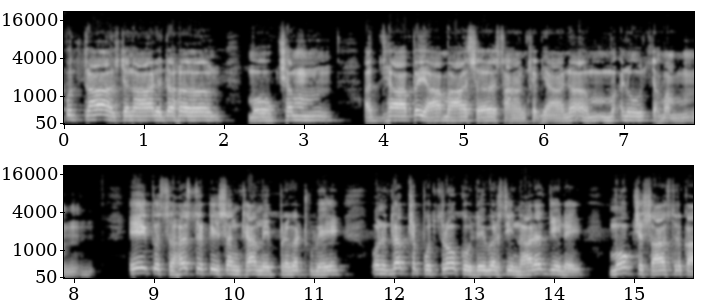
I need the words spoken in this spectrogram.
पुत्राश्च नारद मोक्षम अध्यापयामास सांख्य ज्ञान अनुत्तम एक सहस्त्र की संख्या में प्रकट हुए उन दक्ष पुत्रों को देवर्षि नारद जी ने मोक्ष शास्त्र का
